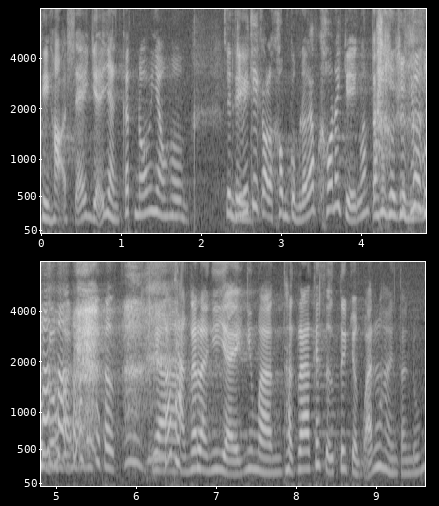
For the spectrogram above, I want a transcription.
thì họ sẽ dễ dàng kết nối với nhau hơn. Trên Thì- chỉ biết cái câu là không cùng đẳng cấp khó nói chuyện lắm. Đúng rồi. Dạ. nói thẳng ra là như vậy nhưng mà thật ra cái sự tiêu chuẩn của anh là hoàn toàn đúng.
